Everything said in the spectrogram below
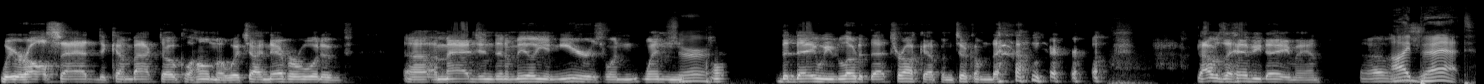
We were all sad to come back to Oklahoma, which I never would have uh, imagined in a million years when when Sure. the day we loaded that truck up and took them down there. that was a heavy day, man. Was- I bet.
